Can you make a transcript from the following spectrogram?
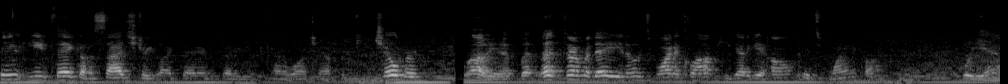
You, you'd think on a side street like that, everybody would kind of watch out for children. well, yeah, but that time of day, you know, it's one o'clock. You got to get home. It's one o'clock. Well, yeah.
